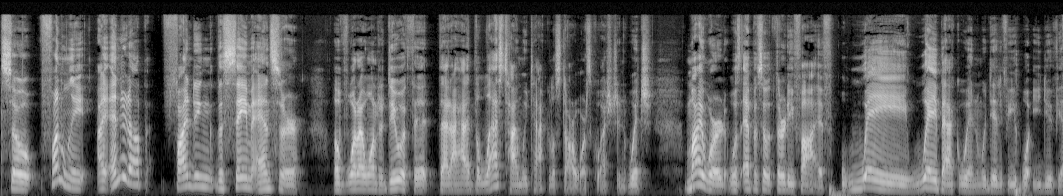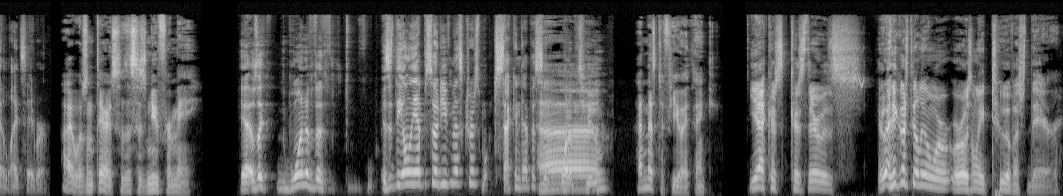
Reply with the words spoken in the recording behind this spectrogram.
So, funnily, I ended up finding the same answer of what I want to do with it that I had the last time we tackled a Star Wars question, which my word was episode 35, way, way back when we did if you, what you do if you had a lightsaber. I wasn't there, so this is new for me. Yeah, it was like one of the. Is it the only episode you've missed, Chris? Second episode? one of Uh, two? I missed a few, I think. Yeah, because there was. I think it was the only one where, where it was only two of us there.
